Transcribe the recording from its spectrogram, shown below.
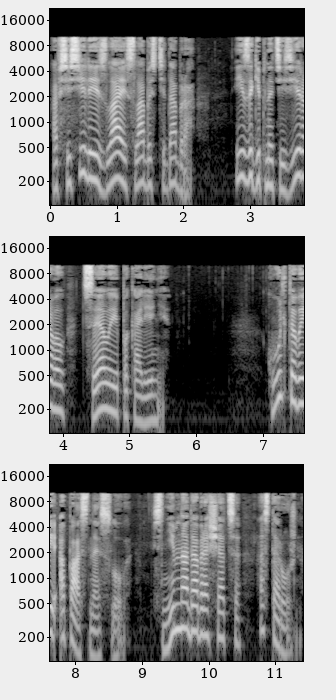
о всесилии зла и слабости добра и загипнотизировал целые поколения. Культовый — опасное слово. С ним надо обращаться осторожно.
